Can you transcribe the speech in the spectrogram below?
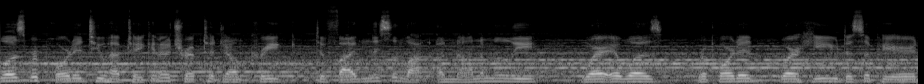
was reported to have taken a trip to Jump Creek to find this ano- anomaly where it was reported where he disappeared.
